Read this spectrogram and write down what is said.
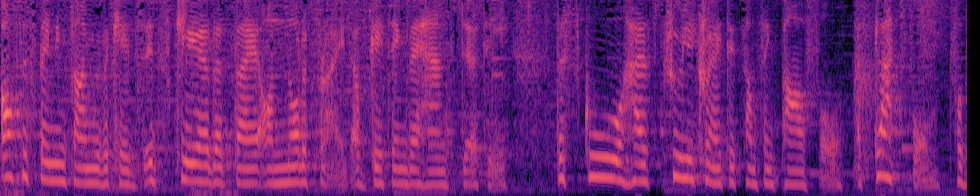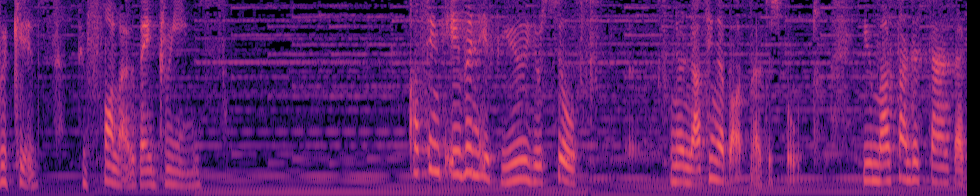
After spending time with the kids, it's clear that they are not afraid of getting their hands dirty. The school has truly created something powerful, a platform for the kids to follow their dreams. I think even if you yourself know nothing about motorsport, you must understand that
